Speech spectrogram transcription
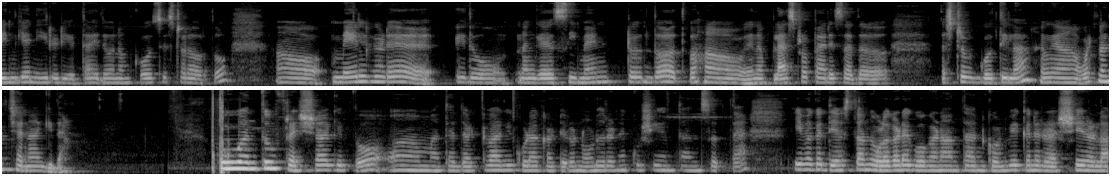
ಬಿಂದಿಗೆ ನೀರು ಹಿಡಿಯುತ್ತೆ ಇದು ನಮ್ಮ ಕೋ ಸಿಸ್ಟರ್ ಅವ್ರದ್ದು ಮೇಲ್ಗಡೆ ಇದು ನನಗೆ ಸಿಮೆಂಟಿಂದೋ ಅಥವಾ ಏನೋ ಪ್ಲಾಸ್ಟ್ರೋ ಪ್ಯಾರಿಸ್ ಅದು ಅಷ್ಟು ಗೊತ್ತಿಲ್ಲ. ಒಟ್ನಲ್ಲಿ ಚೆನ್ನಾಗಿದೆ. ಹೂವಂತೂ ಫ್ರೆಶ್ ಆಗಿತ್ತು. ಮತ್ತು ದಟ್ಟವಾಗಿ ಕೂಡ ಕಟ್ಟಿರೋ ನೋಡಿದ್ರೇ ಖುಷಿ ಅಂತ ಅನಿಸುತ್ತೆ. ಇವಾಗ ದೇವಸ್ಥಾನದ ಒಳಗಡೆಗೆ ಹೋಗೋಣ ಅಂತ ಅಂದ್ಕೊಂಡ್ವಿ ಯಾಕಂದರೆ ರಶ್ ಇರಲ್ಲ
